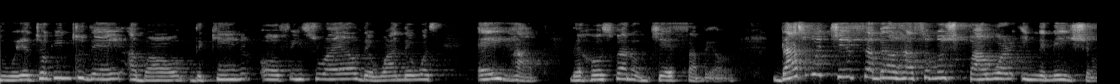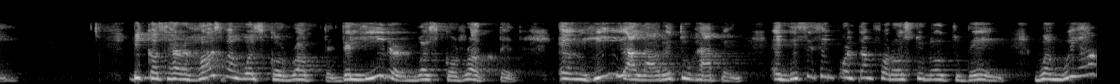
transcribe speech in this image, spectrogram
we are talking today about the king of Israel, the one that was Ahab, the husband of Jezebel. That's why Jezebel has so much power in the nation because her husband was corrupted, the leader was corrupted, and he allowed it to happen. And this is important for us to know today. When we have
